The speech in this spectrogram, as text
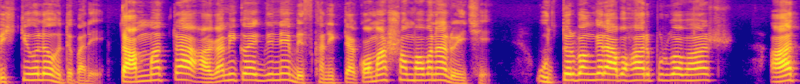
বৃষ্টি হলেও হতে পারে। তাপমাত্রা আগামী কয়েকদিনে বেশ খানিকটা কমার সম্ভাবনা রয়েছে। উত্তরবঙ্গের আবহাওয়ার পূর্বাভাস, আজ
